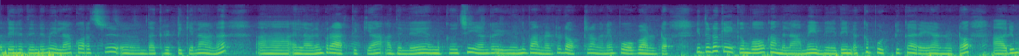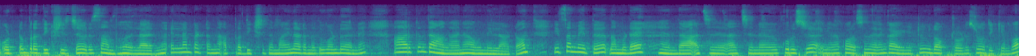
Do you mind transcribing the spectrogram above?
അദ്ദേഹത്തിന്റെ നില കുറച്ച് എന്താ ക്രിട്ടിക്കലാണ് എല്ലാവരും പ്രാർത്ഥിക്കുക അതിൽ നമുക്ക് ചെയ്യാൻ കഴിയുമെന്ന് പറഞ്ഞിട്ട് ഡോക്ടർ അങ്ങനെ പോകുകയാണ് കേട്ടോ. ഇതോടെ കേൾക്കുമ്പോൾ കമലാമ്മയും വേദയും ഒക്കെ പൊട്ടിക്കരയാണ് കേട്ടോ. ആരും ഒട്ടും പ്രതീക്ഷിച്ച ഒരു സംഭവമല്ലായിരുന്നു. എല്ലാം പെട്ടെന്ന് അപ്രതീക്ഷിതമായി നടന്നതുകൊണ്ട് തന്നെ ആർക്കും താങ്ങാനാവുന്നില്ല കേട്ടോ. ഈ സമയത്ത് നമ്മുടെ എന്താ അച്ഛനെ കുറിച്ച് ഇങ്ങനെ കുറച്ച് നേരം കഴിഞ്ഞിട്ടും ഡോക്ടറോട് ചോദിക്കുമ്പോൾ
